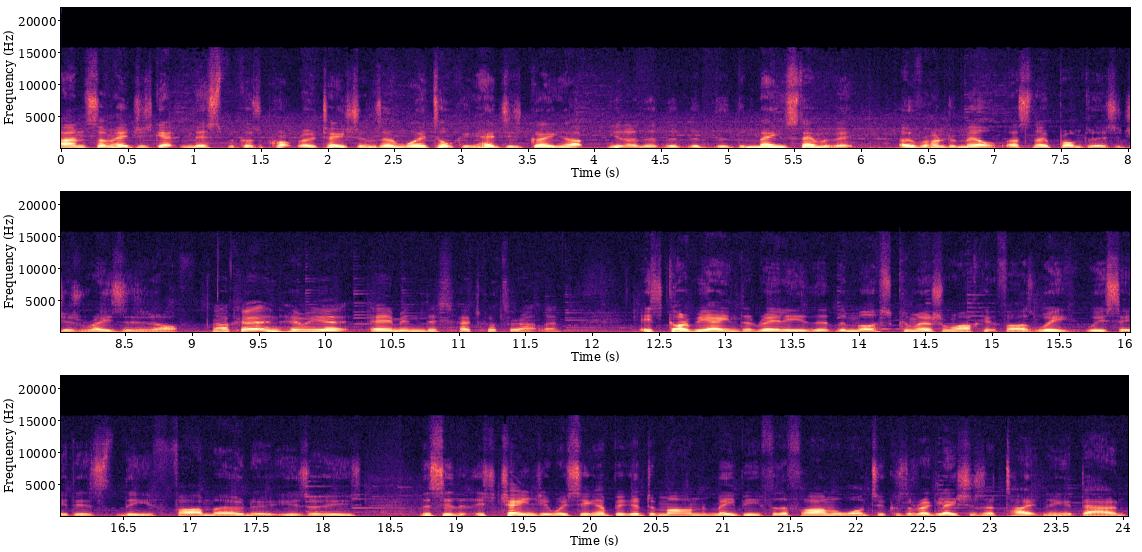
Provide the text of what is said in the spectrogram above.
And some hedges get missed because of crop rotations. And we're talking hedges growing up, you know, the, the, the- the main stem of it, over 100 mil. That's no problem to this. It just raises it off. Okay, and who are you aiming this hedge cutter at then? It's got to be aimed at really the, the most commercial market, as far as we, we see it, is the farmer owner user who's the, see, that it's changing. We're seeing a bigger demand maybe for the farmer want to because the regulations are tightening it down.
